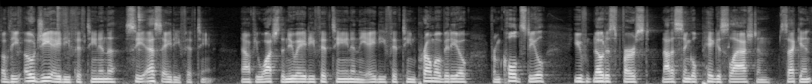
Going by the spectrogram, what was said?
of the OG AD15 and the CS AD15. Now, if you watch the new AD15 and the AD15 promo video from Cold Steel, you've noticed first, not a single pig is slashed, and second,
